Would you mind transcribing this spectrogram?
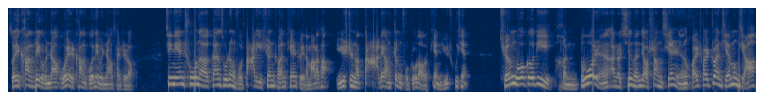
所以看了这个文章，我也是看了国内文章才知道。今年初呢，甘肃政府大力宣传天水的麻辣烫，于是呢，大量政府主导的骗局出现。全国各地很多人，按照新闻叫上千人，怀揣赚钱梦想，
